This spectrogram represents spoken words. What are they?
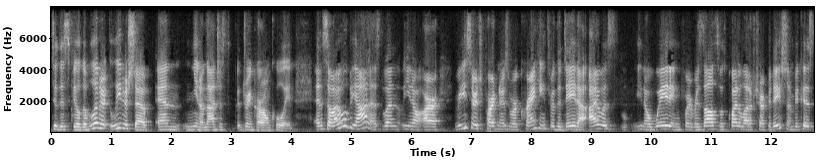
to this field of liter- leadership and you know not just drink our own kool-aid and so i will be honest when you know our research partners were cranking through the data i was you know waiting for results with quite a lot of trepidation because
